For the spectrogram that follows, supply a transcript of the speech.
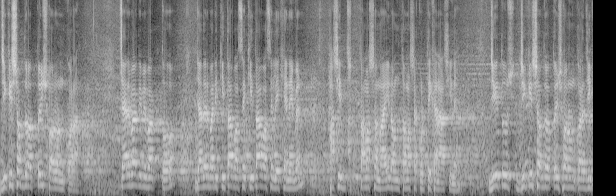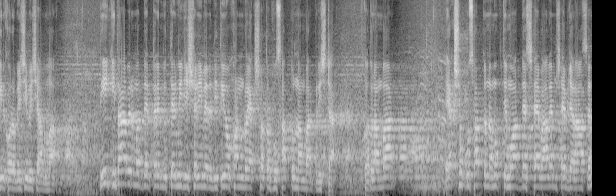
জিকির শব্দের অর্থই স্মরণ করা। চার ভাগে বিভক্ত। যাদের বাড়ি কিতাব আছে কিতাব আছে লিখে নেবেন। হাসির তামাশা নাই, রং তামাশা করতে এখানে আসি নেই। যেহেতু জিকির শব্দ অর্থই স্মরণ করা, জিকির করো বেশি বেশি আল্লাহ। এই কিতাবের মধ্যে তেরমিজি শরীফের দ্বিতীয় খণ্ড একশত পঁচাত্তর নাম্বার পৃষ্ঠা। কত নাম্বার? একশো পঁচাত্তর না মুক্তি মোয়াদ্দেদ সাহেব, আলেম সাহেব যারা আছেন,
